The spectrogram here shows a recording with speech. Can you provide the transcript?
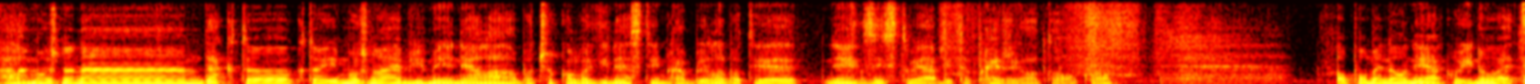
ale možno nám takto, kto ich možno aj vymienial, alebo čokoľvek iné s tým robil, lebo tie neexistuje, aby to prežilo toľko, opomenul nejakú inú vec.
